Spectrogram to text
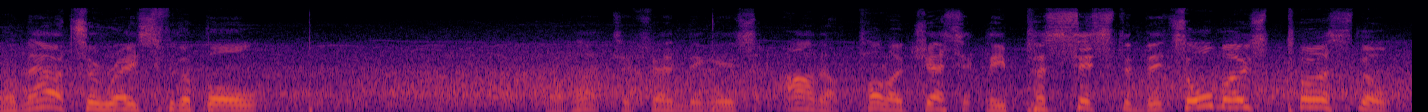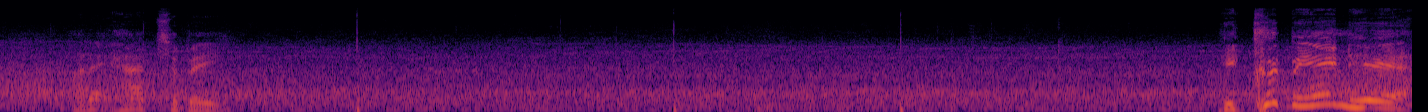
Well, now it's a race for the ball. Well, that defending is unapologetically persistent. It's almost personal, and it had to be. He could be in here.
